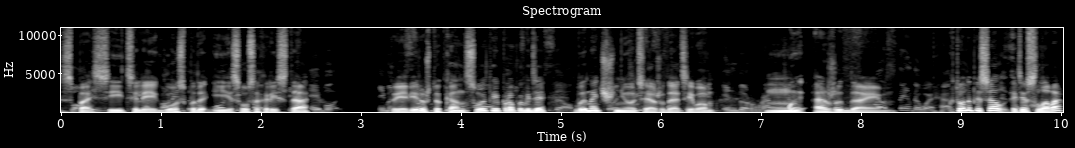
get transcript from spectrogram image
Спасителя и Господа Иисуса Христа, то я верю, что к концу этой проповеди вы начнете ожидать Его. Мы ожидаем. Кто написал эти слова?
